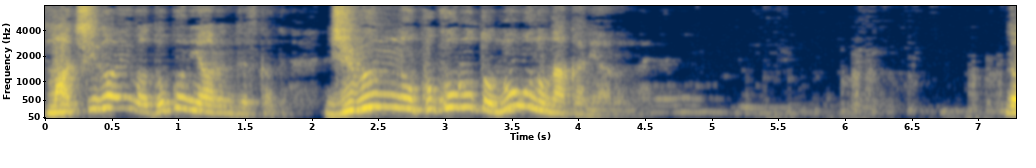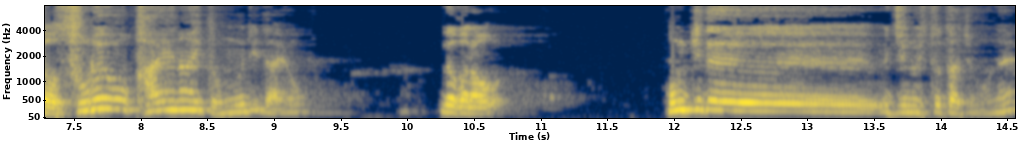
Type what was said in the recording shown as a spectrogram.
間違いはどこにあるんですかって。自分の心と脳の中にあるんだよ。だからそれを変えないと無理だよ。だから、本気でうちの人たちもね、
